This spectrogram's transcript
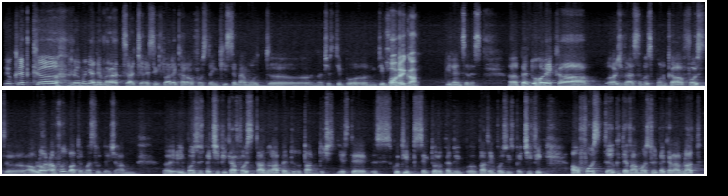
Eu cred că rămâne adevărat acele sectoare care au fost închise mai mult uh, în acest timp. În timp Horeca? Anul, bineînțeles. Uh, pentru Horeca aș vrea să vă spun că a fost, au luat, am fost luate măsuri deja. Am, impozitul specific a fost anulat pentru tot anul, deci este scutit sectorul pentru plata impozitului specific. Au fost câteva măsuri pe care le-am luat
